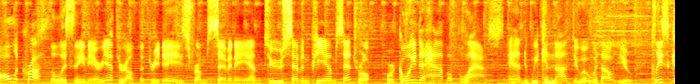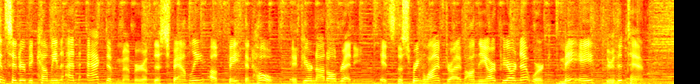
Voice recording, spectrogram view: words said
all across the listening area throughout the three days from 7 a.m. to 7 p.m. Central. We're going to have a blast, and we cannot do it without you. Please consider becoming an active member of this family of faith and hope if you're not already. It's the Spring Live Drive on the RPR Network, May 8th through the 10th.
